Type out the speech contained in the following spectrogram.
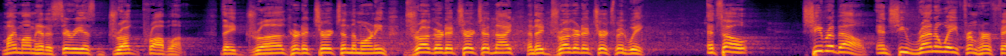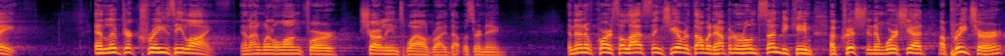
my mom had a serious drug problem. They drug her to church in the morning, drug her to church at night, and they drug her to church midweek. And so she rebelled and she ran away from her faith and lived her crazy life. And I went along for Charlene's wild ride. That was her name. And then, of course, the last thing she ever thought would happen, her own son became a Christian and worse yet, a preacher.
